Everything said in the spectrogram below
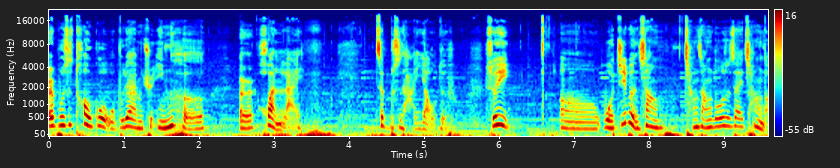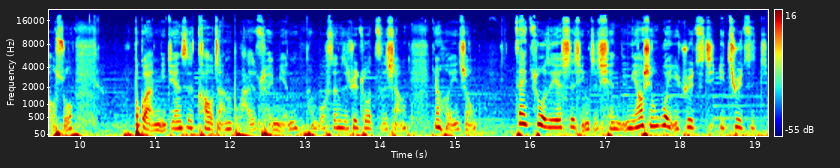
而不是透过我不断去迎合而换来，这不是他要的。所以，嗯，我基本上常常都是在倡导说，不管你今天是靠占卜还是催眠，我甚至去做智商，任何一种，在做这些事情之前，你要先问一句自己，一句自己，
